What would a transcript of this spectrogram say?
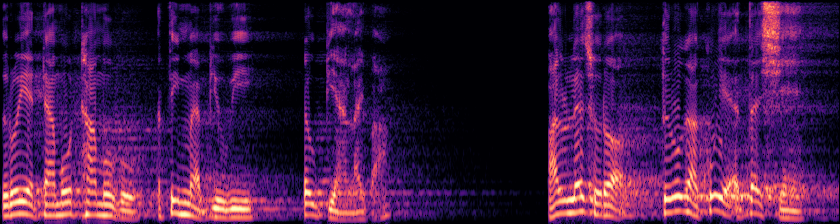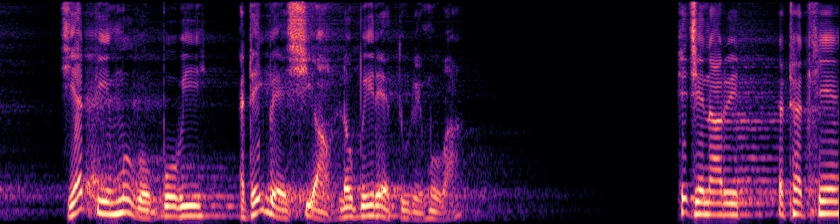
သူတို့ရဲ့တန်ဖိုးထားမှုကိုအတိမတ်ပြုပြီးတုတ်ပြန်လိုက်ပါဘာလို့လဲဆိုတော့သူတို့ကကိုယ့်ရဲ့အသက်ရှင်ရက်တည်မှုကိုပို့ပြီးအတိတ်ပဲရှိအောင်လုပ်ပေးတဲ့သူတွေမှုပါ ဖြစ်ချင်တာတွေတစ်ထက်ချင်း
